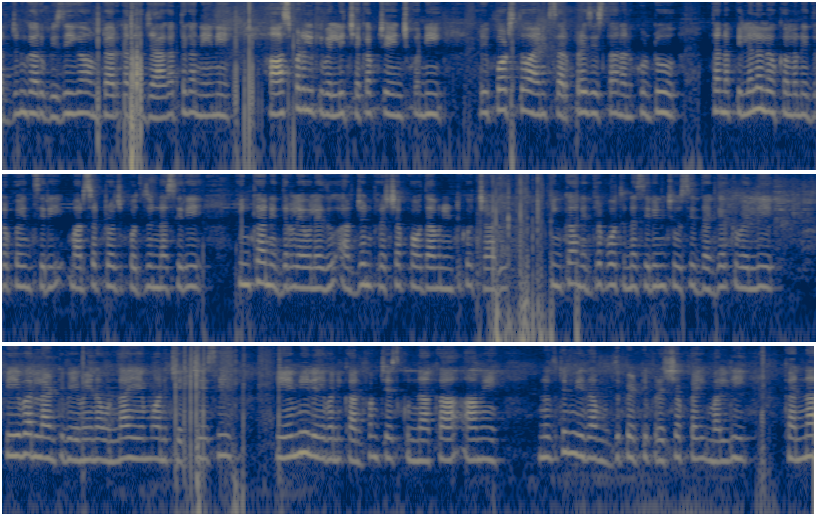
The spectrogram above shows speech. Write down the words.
అర్జున్ గారు బిజీగా ఉంటారు కదా జాగ్రత్తగా నేనే హాస్పిటల్కి వెళ్ళి చెకప్ చేయించుకొని రిపోర్ట్స్తో ఆయనకు సర్ప్రైజ్ ఇస్తాననుకుంటూ తన పిల్లల లోకంలో నిద్రపోయిన సిరి. మరుసటి రోజు పొద్దున్న సిరి ఇంకా నిద్ర లేవలేదు. అర్జున్ ఫ్రెష్ అప్ అవుదామని ఇంటికి వచ్చాడు. ఇంకా నిద్రపోతున్న సిరిని చూసి దగ్గరకు వెళ్ళి ఫీవర్ లాంటివి ఏమైనా ఉన్నాయేమో అని చెక్ చేసి ఏమీ లేవని కన్ఫర్మ్ చేసుకున్నాక ఆమె నుదుటి మీద ముద్దు పెట్టి ఫ్రెష్ అప్ అయి మళ్ళీ కన్నా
